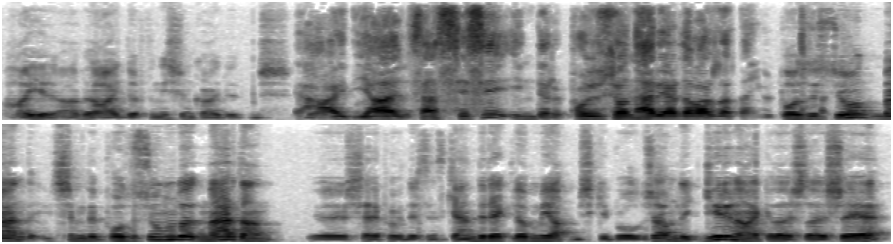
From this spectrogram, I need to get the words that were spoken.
Hayır abi high definition kaydetmiş. E, haydi ya sen sesi indir. Pozisyon her yerde var zaten YouTube. Pozisyon ben de, şimdi pozisyonu da nereden e, şey yapabilirsiniz? Kendi reklamımı yapmış gibi olacağım da girin arkadaşlar şeye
